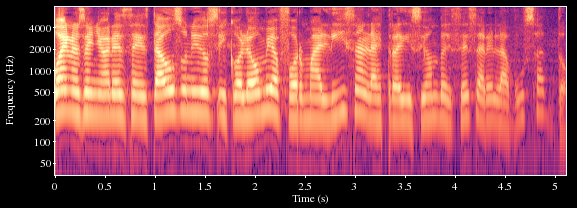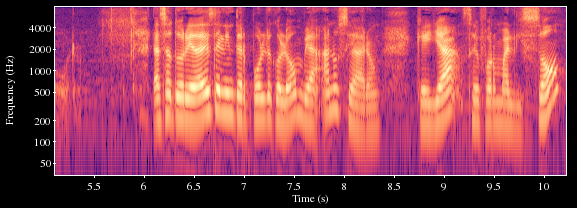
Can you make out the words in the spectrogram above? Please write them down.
Bueno, señores, Estados Unidos y Colombia formalizan la extradición de César el Abusador. Las autoridades del Interpol de Colombia anunciaron que ya se formalizó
